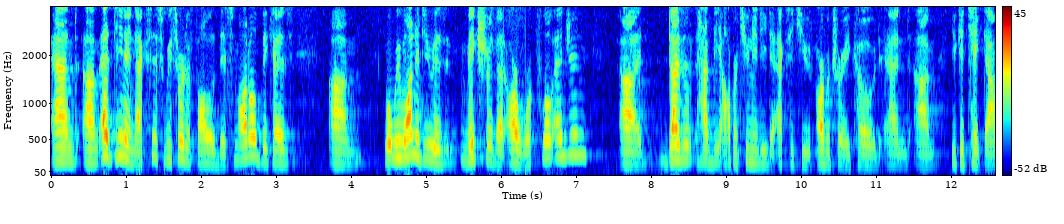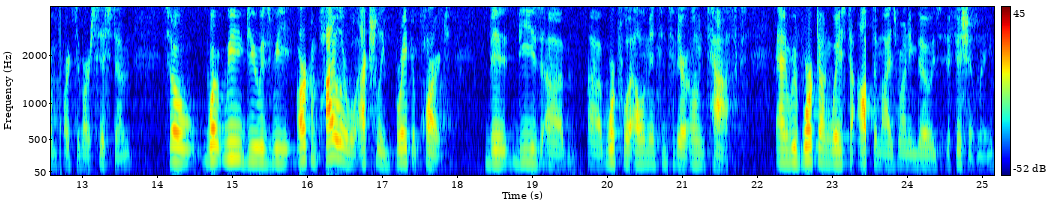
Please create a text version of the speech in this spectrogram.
And um, at DNAnexus, we sort of follow this model because um, what we want to do is make sure that our workflow engine uh, doesn't have the opportunity to execute arbitrary code and um, you could take down parts of our system. So what we do is we, our compiler will actually break apart the, these uh, uh, workflow elements into their own tasks and we've worked on ways to optimize running those efficiently.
